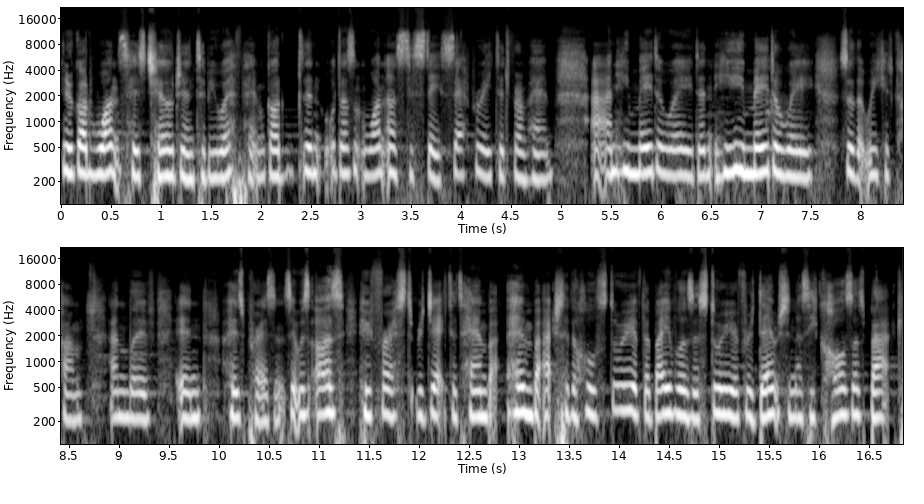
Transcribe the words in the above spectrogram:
You know, God wants his children to be with him. God doesn't want us to stay separated from him. And he made a way, didn't he? He made a way so that we could come and live in his presence. It was us who first rejected him, but him, but actually the whole story of the Bible is a story of redemption as he calls us back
